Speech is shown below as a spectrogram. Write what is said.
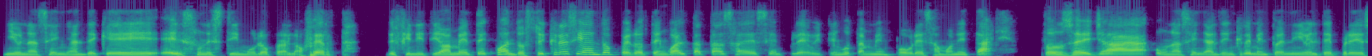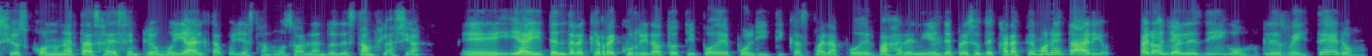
ni una señal de que es un estímulo para la oferta? Definitivamente cuando estoy creciendo, pero tengo alta tasa de desempleo y tengo también pobreza monetaria. Entonces ya una señal de incremento de nivel de precios con una tasa de desempleo muy alta, pues ya estamos hablando de esta inflación. Eh, y ahí tendré que recurrir a otro tipo de políticas para poder bajar el nivel de precios de carácter monetario. Pero ya les digo, les reitero,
